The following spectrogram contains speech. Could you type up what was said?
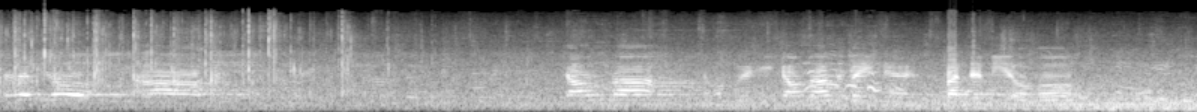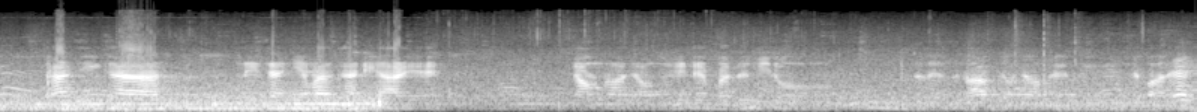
ဆက်ပြီးတော့အာ ကျောင်းသားဒီမိုကရေစီကျောင်းသားသပိတ်နဲ့ပတ်သက်ပြီးတော့ဟောခန်းကြီးကနေစညမခံရတဲ့ကျောင်းသားကျောင်းသူတွေနဲ့ပတ်သက်ပြီးတော့ဒီလိုစကားပြောကြမယ်ဖြစ်ပါတယ်။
